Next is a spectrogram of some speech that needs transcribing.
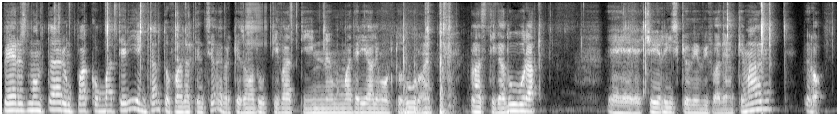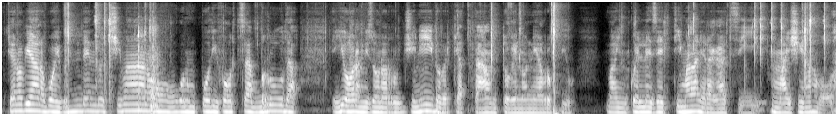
per smontare un pacco batterie intanto fate attenzione perché sono tutti fatti in un materiale molto duro eh plastica dura eh, c'è il rischio che vi fate anche male però piano piano poi prendendoci mano con un po' di forza bruta io ora mi sono arrugginito perché ha tanto che non ne apro più. Ma in quelle settimane ragazzi macinavo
